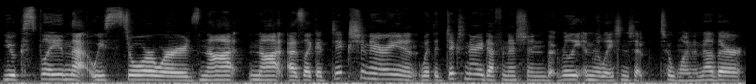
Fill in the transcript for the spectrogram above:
you explain that we store words not not as like a dictionary and with a dictionary definition, but really in relationship to one another.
